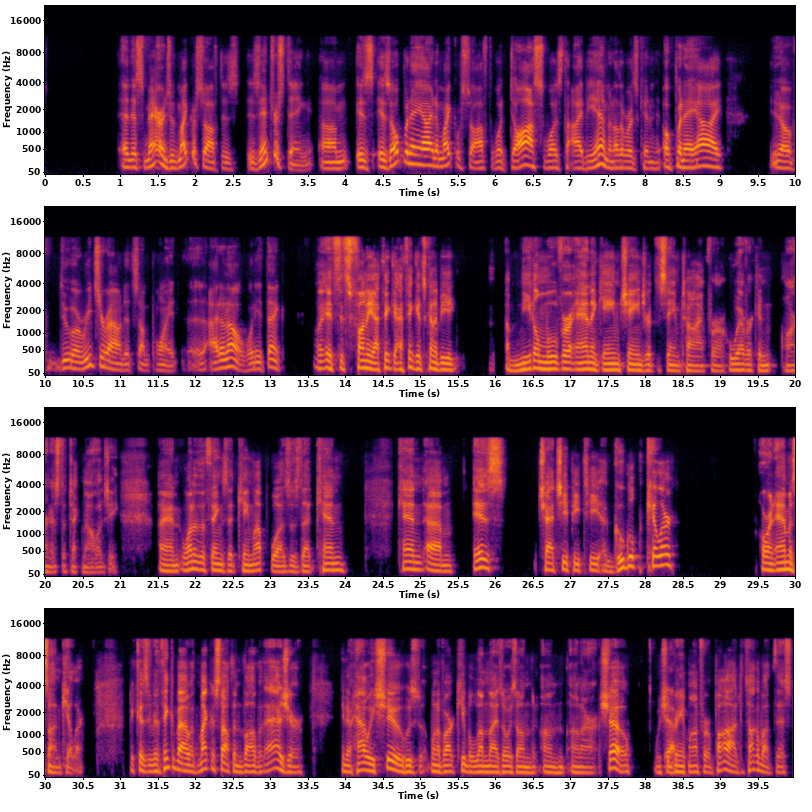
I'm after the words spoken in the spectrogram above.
And this marriage with Microsoft is is interesting. Um, is is OpenAI to Microsoft what DOS was to IBM? In other words, can OpenAI, you know, do a reach around at some point? Uh, I don't know. What do you think? It's it's funny. I think I think it's going to be a needle mover and a game changer at the same time for whoever can harness the technology. And one of the things that came up was is that can can um, is ChatGPT a Google killer or an Amazon killer? Because if you think about it, with Microsoft involved with Azure, you know Howie Xu, who's one of our Cube alumni, is always on on on our show. We should Yeah. bring him on for a pod to talk about this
